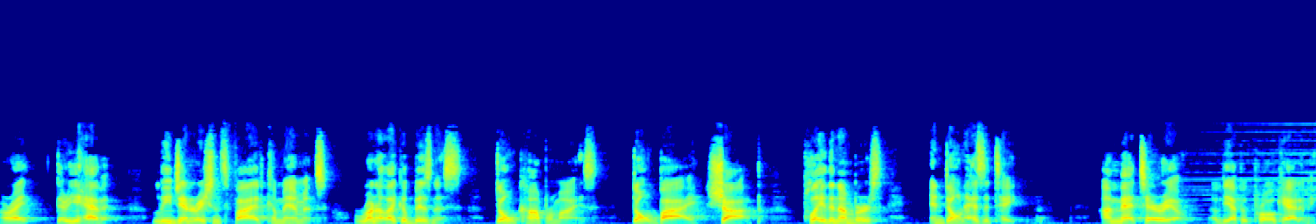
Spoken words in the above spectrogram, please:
All right, there you have it. Lead generation's five commandments. Run it like a business. Don't compromise. Don't buy, shop, play the numbers, and don't hesitate. I'm Matt Theriault of the Epic Pro Academy.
